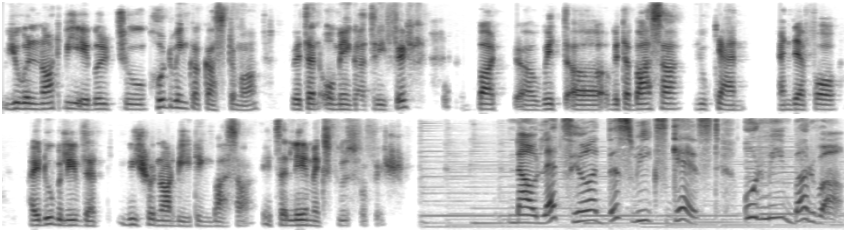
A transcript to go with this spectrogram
you will not be able to hoodwink a customer with an omega three fish, but uh, with uh, with a basa you can, and therefore I do believe that we should not be eating basa. It's a lame excuse for fish. Now let's hear this week's guest, Urmi Barua.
